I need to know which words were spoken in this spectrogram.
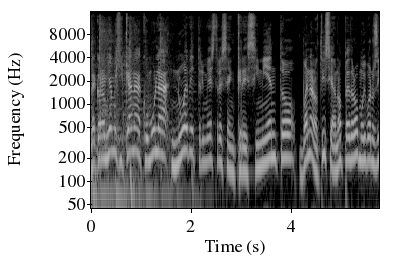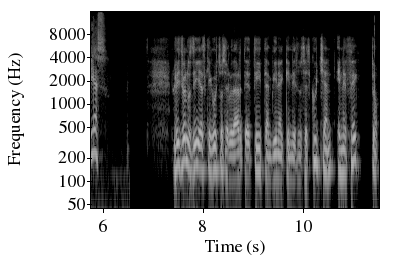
La economía mexicana acumula nueve trimestres en crecimiento. Buena noticia, ¿no, Pedro? Muy buenos días. Luis, buenos días, qué gusto saludarte a ti también a quienes nos escuchan. En efecto,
